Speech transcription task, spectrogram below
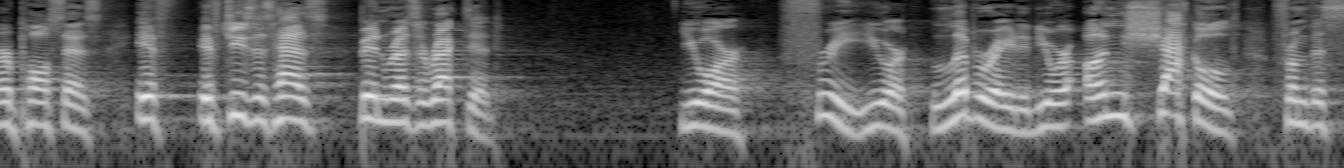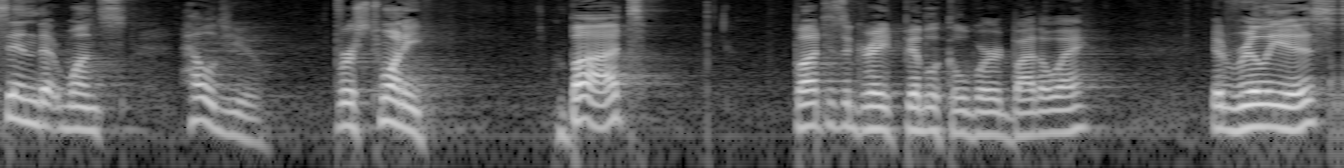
Or Paul says, if, if Jesus has been resurrected, you are free. You are liberated. You are unshackled from the sin that once held you. Verse 20. But, but is a great biblical word, by the way. It really is.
